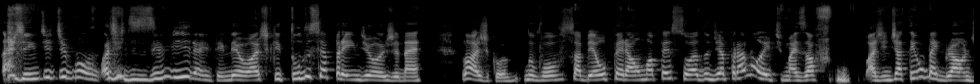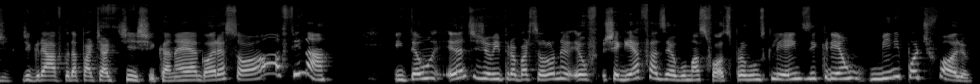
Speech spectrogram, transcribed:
a gente, tipo, a gente se vira, entendeu? Acho que tudo se aprende hoje, né? Lógico, não vou saber operar uma pessoa do dia para noite, mas a, a gente já tem um background de gráfico da parte artística, né? Agora é só afinar. Então, antes de eu ir para Barcelona, eu cheguei a fazer algumas fotos para alguns clientes e criei um mini portfólio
